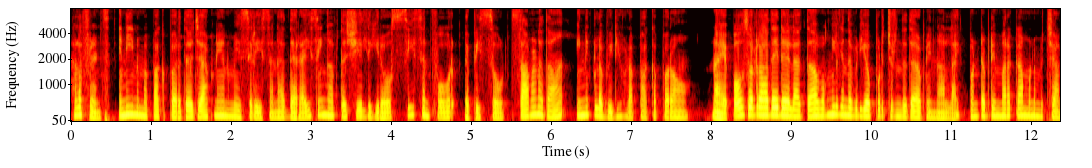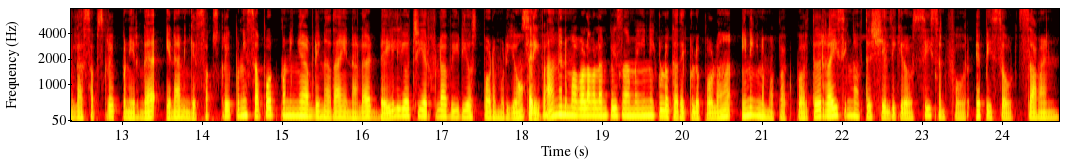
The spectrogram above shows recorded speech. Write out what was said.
Hello friends இன்றைக்கி நம்ம பார்க்க போகிறது Japanese சீரீஸான the rising of the shield hero season four episode செவனை தான் இன்னைக்குள்ள வீடியோவில் பார்க்க போகிறோம் நான் எப்போ சொல்கிற அதே டைலாக் தான் உங்களுக்கு இந்த வீடியோ பிடிச்சிருந்தது அப்படின்னா லைக் பண்ணிட்டு அப்படி மறக்காமல் நம்ம சேனலை சப்ஸ்கிரைப் பண்ணிடுங்க ஏன்னா நீங்கள் சப்ஸ்கிரைப் பண்ணி சப்போர்ட் பண்ணீங்க அப்படின்னா தான் என்னால் டெய்லியோ சியர்ஃபுல்லாக வீடியோஸ் போட முடியும். சரி வாங்க நம்ம வளவலன்னு பேசாமல் இன்னைக்குள்ள கதைக்குள்ளே போகலாம் இன்றைக்கி நம்ம பார்க்க போகிறது rising of the shield hero season four episode seven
